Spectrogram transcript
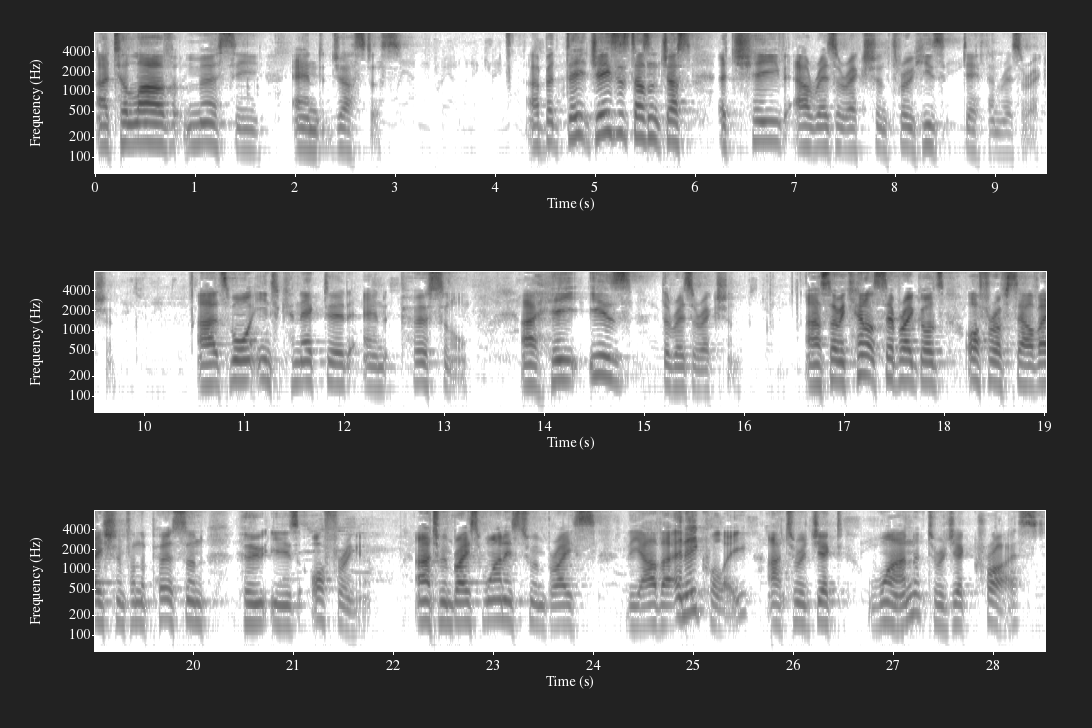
uh, to love mercy and justice. Uh, but Jesus doesn't just achieve our resurrection through his death and resurrection, uh, it's more interconnected and personal. Uh, he is the resurrection. Uh, so we cannot separate God's offer of salvation from the person who is offering it. Uh, to embrace one is to embrace the other. And equally, uh, to reject one, to reject Christ,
